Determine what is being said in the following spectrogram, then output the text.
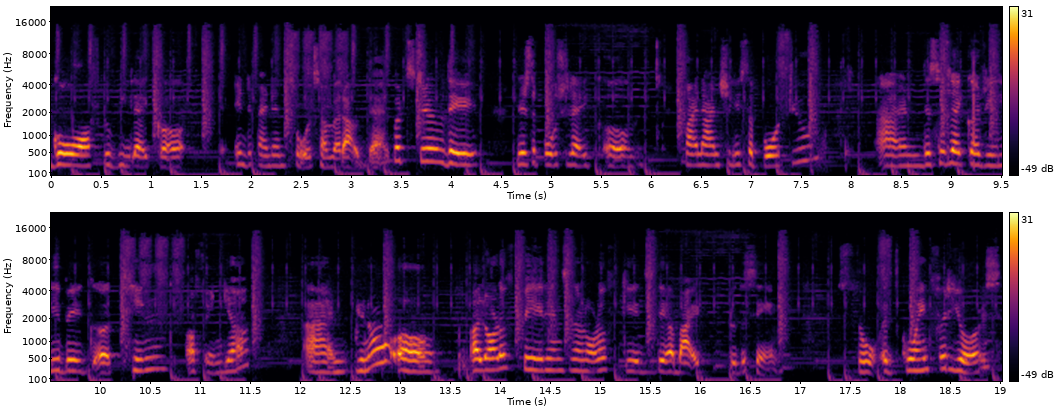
go off to be like a independent soul somewhere out there. But still they they're supposed to like um, financially support you. And this is like a really big uh, thing of india and you know uh, a lot of parents and a lot of kids they abide to the same. So it's going for yours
